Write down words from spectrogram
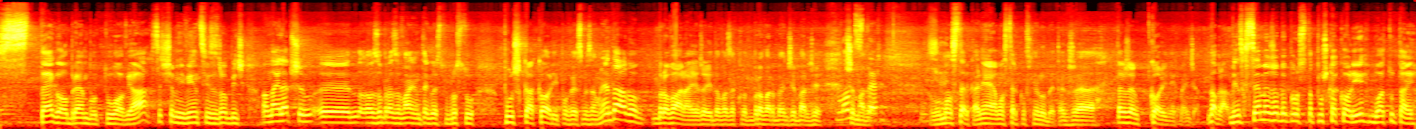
z tego obrębu tułowia, chcecie mniej więcej zrobić, no najlepszym y, no, zobrazowaniem tego jest po prostu puszka coli, powiedzmy zamknięta, albo browara, jeżeli do Was akurat browar będzie bardziej Monster. przemawiał. Albo Monsterka, nie, ja monsterków nie lubię, także, także coli niech będzie. Dobra, więc chcemy, żeby po prostu ta puszka coli była tutaj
